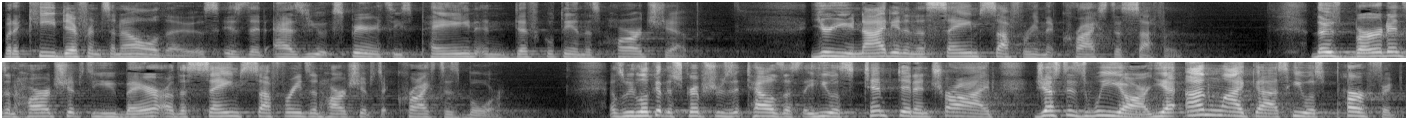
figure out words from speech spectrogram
But a key difference in all of those is that as you experience these pain and difficulty and this hardship, you're united in the same suffering that Christ has suffered. Those burdens and hardships that you bear are the same sufferings and hardships that Christ has bore. As we look at the scriptures, it tells us that he was tempted and tried just as we are, yet unlike us, he was perfect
